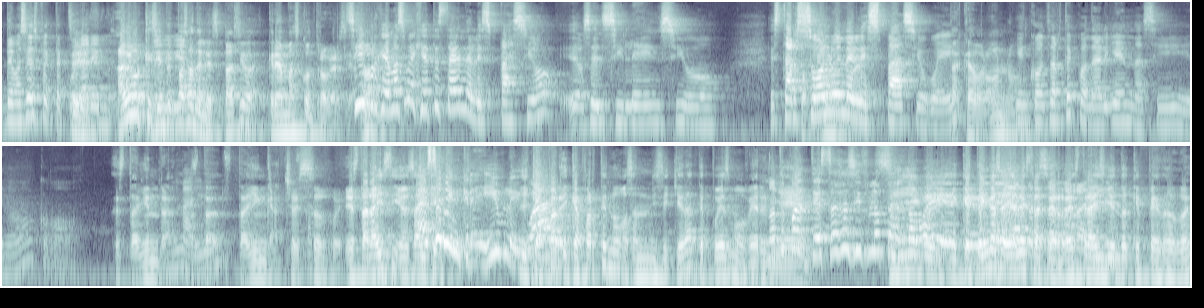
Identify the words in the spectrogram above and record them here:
demasiado espectacular. y Algo que siempre pasa en el espacio crea más controversia. Sí, ¿no? porque además imagínate estar en el espacio, o sea, el silencio, estar Todo, solo en el espacio, güey. Está cabrón, ¿no? Y encontrarte con alguien así, ¿no? Como... Está bien raro. Está, bien gacho eso, güey. Estar ahí, sí, o sea, Va a ser que- increíble, y que, igual. y que aparte no, o sea, ni siquiera te puedes mover no te, bien. puedes- te estás así Sí, flotando, güey. Y que tengas allá al extraterrestre ahí viendo qué pedo, güey.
